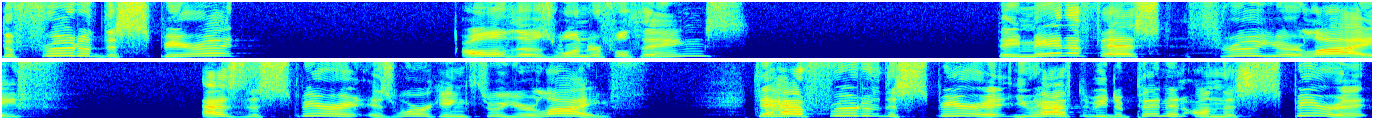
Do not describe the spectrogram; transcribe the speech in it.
the fruit of the Spirit, all of those wonderful things, they manifest through your life as the Spirit is working through your life. To have fruit of the Spirit, you have to be dependent on the Spirit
